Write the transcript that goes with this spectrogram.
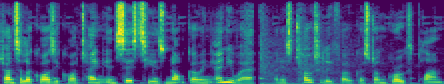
Chancellor Kwasi Kwarteng insists he is not going anywhere and is totally focused on growth plan.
